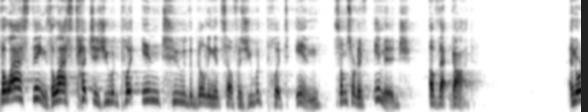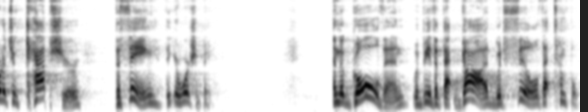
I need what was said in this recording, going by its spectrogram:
The last things, the last touches you would put into the building itself is you would put in some sort of image of that God in order to capture the thing that you're worshiping. And the goal then would be that that God would fill that temple.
